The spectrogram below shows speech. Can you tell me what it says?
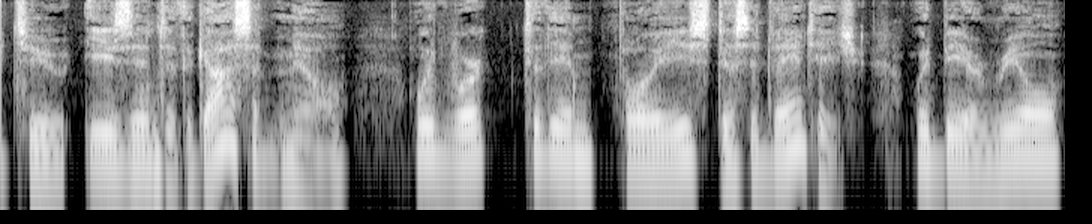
to ease into the gossip mill would work to the employee's disadvantage, would be a real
